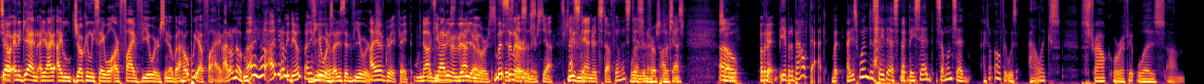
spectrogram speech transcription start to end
So, Yeah. and again, I, I I jokingly say, well, our five viewers, you know, but I hope we have five. I don't know who I, I think we do. I think viewers. We I just said viewers. I have great faith. Not It's viewers, not even video. viewers. Just Listeners. listeners. Yeah. Excuse That's me. standard stuff, though. That's standard for a podcast. listeners. Um, So okay. but, yeah, but about that. But I just wanted to say this. that they said someone said I don't know if it was Alex Strauch or if it was um,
